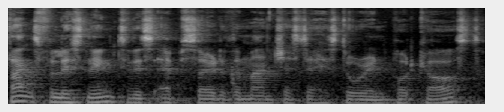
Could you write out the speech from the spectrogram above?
Thanks for listening to this episode of the Manchester Historian podcast.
